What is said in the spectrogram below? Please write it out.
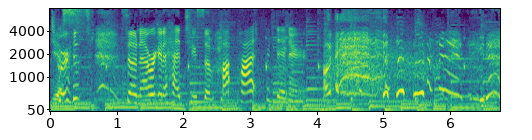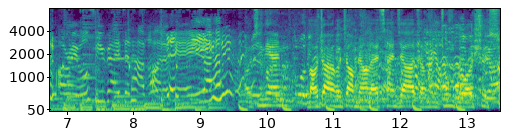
tours. Yes. tours. So now we're gonna head to some hot pot for dinner. All right, we'll see you guys at hot pot, okay? 好，今天老丈人和丈母娘来参加咱们中国社区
